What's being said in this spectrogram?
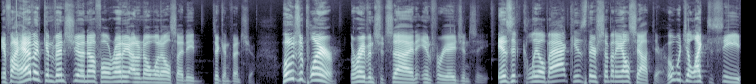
If I haven't convinced you enough already, I don't know what else I need to convince you. Who's a player the Ravens should sign in free agency? Is it Khalil Mack? Is there somebody else out there? Who would you like to see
